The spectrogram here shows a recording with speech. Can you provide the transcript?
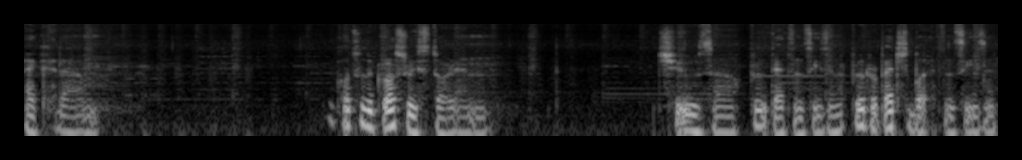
That I could um, go to the grocery store and choose uh, fruit that's in season, a fruit or vegetable that's in season,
